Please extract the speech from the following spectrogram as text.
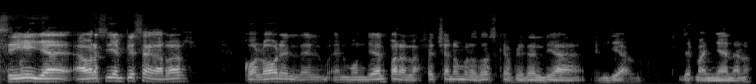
sí, ya, ahora sí ya empieza a agarrar color el, el, mundial para la fecha número 2 que abrirá el día, el día de mañana, ¿no?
